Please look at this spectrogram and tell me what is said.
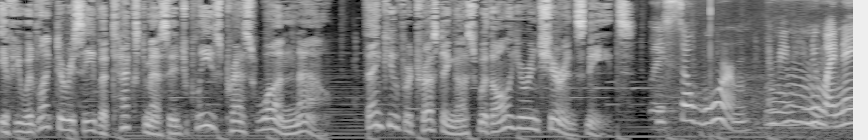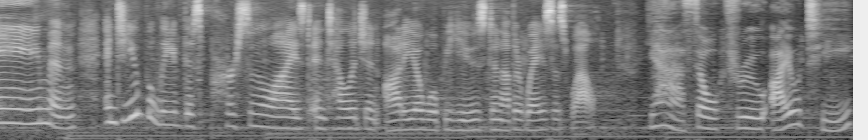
If you would like to receive a text message, please press 1 now. Thank you for trusting us with all your insurance needs. He's so warm. I mean, he knew mm-hmm. my name and and do you believe this personalized intelligent audio will be used in other ways as well? Yeah, so through IoT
